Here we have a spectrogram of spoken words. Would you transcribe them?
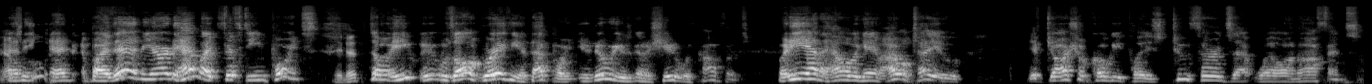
Absolutely. And he, and by then he already had like 15 points. He did. So he it was all gravy at that point. You knew he was going to shoot it with confidence. But he had a hell of a game. I will tell you, if Josh Okogie plays two thirds that well on offense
